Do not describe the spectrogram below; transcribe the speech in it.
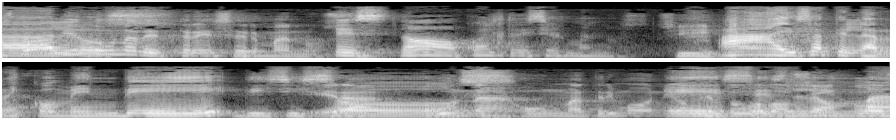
Estaba viendo los- una de tres hermanos. Es, no, ¿cuál tres hermanos? Sí. Ah, esa te la recomendé, This Era una, un matrimonio que tuvo dos hijos,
